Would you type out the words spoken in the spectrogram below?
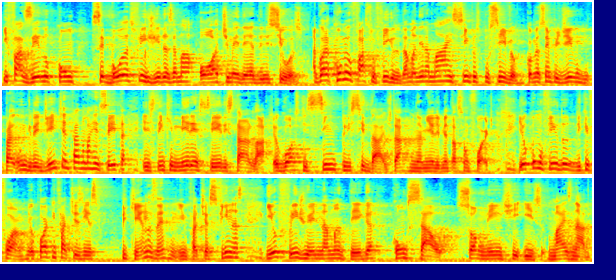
e fazê-lo com cebolas frigidas é uma ótima ideia, delicioso. Agora, como eu faço o fígado da maneira mais simples possível? Como eu sempre digo, para um ingrediente entrar numa receita, eles têm que merecer estar lá. Eu gosto de simplicidade, tá? Na minha alimentação forte. E eu como fígado de que forma? Eu corto em fatiazinhas pequenas, né, em fatias finas, e eu frijo ele na manteiga com sal, somente isso, mais nada.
